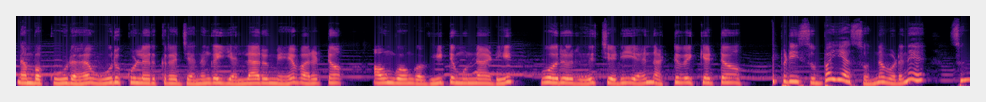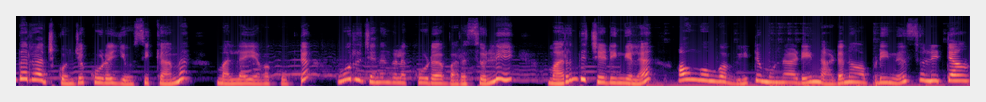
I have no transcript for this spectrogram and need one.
நம்ம கூட ஊருக்குள்ள இருக்கிற ஜனங்க எல்லாருமே வரட்டும். அவங்கவுங்க வீட்டு முன்னாடி ஒரு ஒரு செடிய நட்டு வைக்கட்டும். இப்படி சுப்பையா சொன்ன உடனே சுந்தர்ராஜ் கொஞ்சம் கூட யோசிக்காம மல்லையவ கூப்பிட்டு ஊரு ஜனங்களை கூட வர சொல்லி மருந்து செடிங்களை அவங்கவுங்க வீட்டு முன்னாடி நடனம் அப்படின்னு சொல்லிட்டான்.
